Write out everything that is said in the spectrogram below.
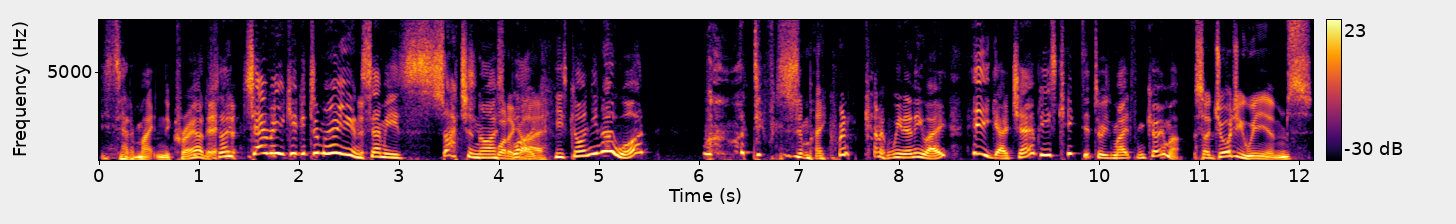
he's had a mate in the crowd. So Sammy, kick it to me. And Sammy is such a nice What a bloke. guy. He's gone. You know what? What difference does it make? We're not going to win anyway. Here you go, champ. He's kicked it to his mate from Cooma. So Georgie Williams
